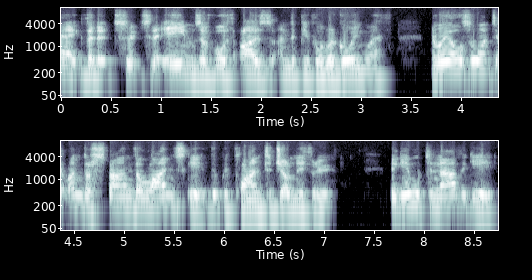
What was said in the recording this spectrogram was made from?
check that it suits the aims of both us and the people we're going with. And we also want to understand the landscape that we plan to journey through. Being able to navigate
